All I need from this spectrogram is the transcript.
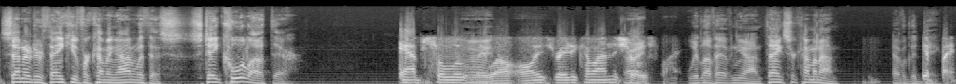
Senator, thank you for coming on with us. Stay cool out there. Absolutely. All right. Well, always ready to come on the show. All right. is fine. We love having you on. Thanks for coming on. Have a good day. Bye.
